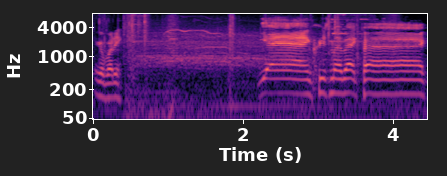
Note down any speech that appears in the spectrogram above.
Here you go, buddy. Yeah, increase my backpack.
